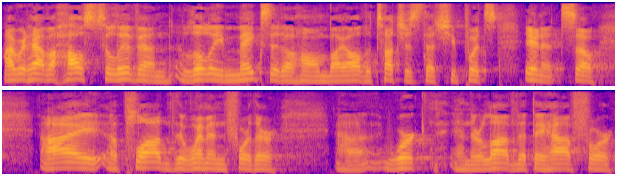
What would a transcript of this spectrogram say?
I would have a house to live in. Lily makes it a home by all the touches that she puts in it. So I applaud the women for their uh, work and their love that they have for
